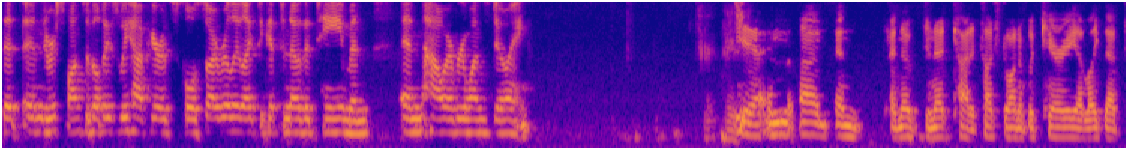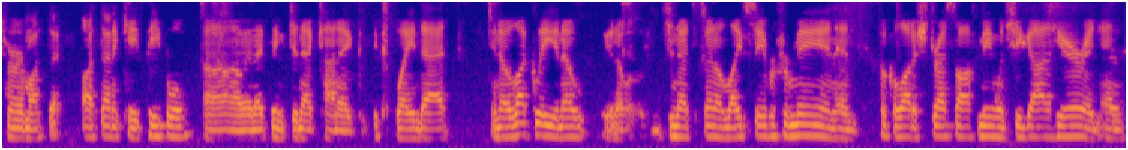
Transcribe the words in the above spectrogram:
that and the responsibilities we have here at school. So I really like to get to know the team and, and how everyone's doing. Yeah. And, uh, and I know Jeanette kind of touched on it, but Kari, I like that term, authenticate people, uh, and I think Jeanette kind of explained that. You know, luckily, you know, you know, Jeanette's been a lifesaver for me, and, and took a lot of stress off me when she got here, and, and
